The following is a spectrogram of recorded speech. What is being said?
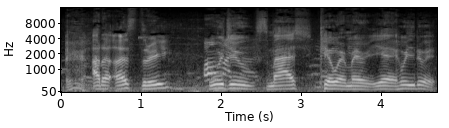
out of us three, oh who Oh would you God. smash, kill, and marry? Yeah, who you do it?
